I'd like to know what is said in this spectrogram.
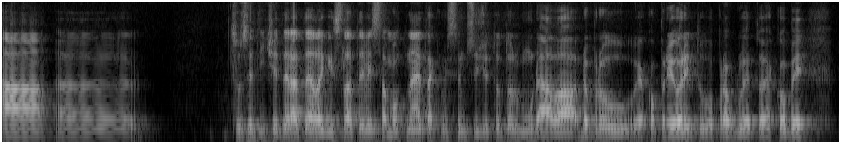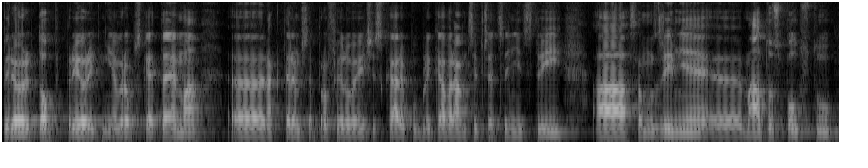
A co se týče teda té legislativy samotné, tak myslím si, že to tomu dává dobrou jako prioritu. Opravdu je to jakoby priori, top prioritní evropské téma, eh, na kterém se profiluje Česká republika v rámci předsednictví a samozřejmě eh, má to spoustu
